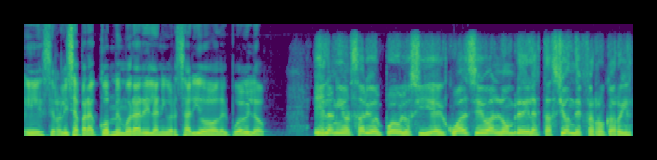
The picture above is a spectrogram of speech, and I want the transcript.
eh, se realiza para conmemorar el aniversario del pueblo? Es el aniversario del pueblo, sí, el cual lleva el nombre de la estación de ferrocarril.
